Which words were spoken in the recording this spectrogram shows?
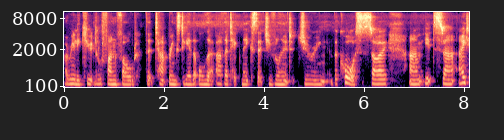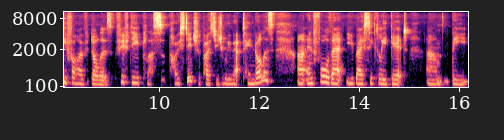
a really cute little fun fold that uh, brings together all the other techniques that you've learnt during the course. So um, it's uh, $85.50 plus postage. The postage will be about $10. Uh, and for that, you basically get um, the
